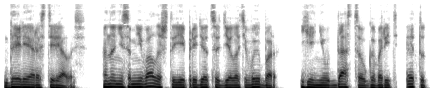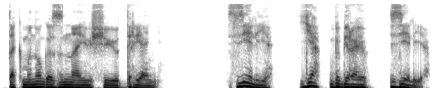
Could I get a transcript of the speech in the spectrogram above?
Делия растерялась. Она не сомневалась, что ей придется делать выбор. Ей не удастся уговорить эту так много знающую дрянь. «Зелье!» Я выбираю зелье.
